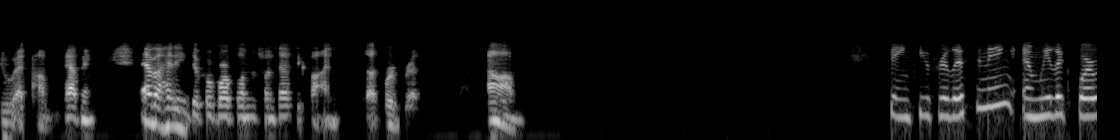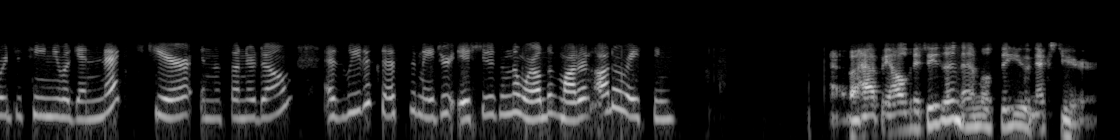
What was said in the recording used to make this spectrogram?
do at PB Happening, and by heading to Football Plum's Fantastic Finds.wordpress.com. Thank you for listening, and we look forward to seeing you again next year in the Thunderdome as we discuss the major issues in the world of modern auto racing. Have a happy holiday season, and we'll see you next year.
